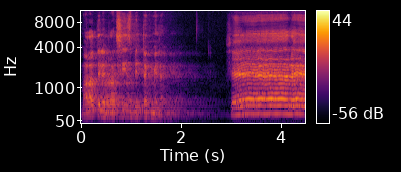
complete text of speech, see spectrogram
مرد الإبراكسيس بالتكملة. شيرين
